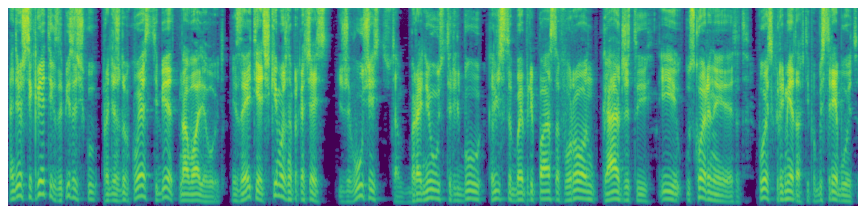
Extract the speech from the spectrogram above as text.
Найдешь секретик, записочку, пройдешь доп-квест, тебе наваливают. И за эти очки можно прокачать живучесть, там, броню, стрельбу, количество боеприпасов, урон, гаджеты и ускоренный этот поиск предметов, типа быстрее будет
